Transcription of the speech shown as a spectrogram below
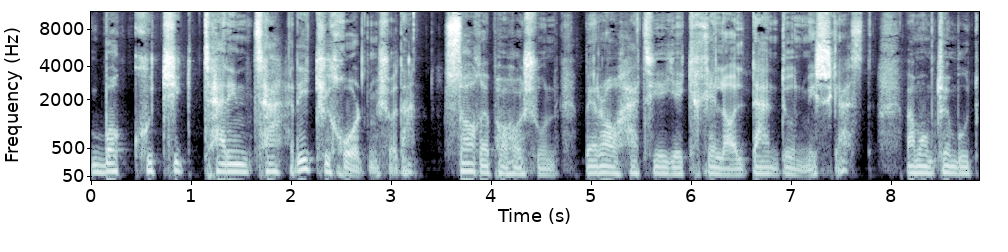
با کوچکترین تحریکی خورد می شدن. ساق پاهاشون به راحتی یک خلال دندون میشکست و ممکن بود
